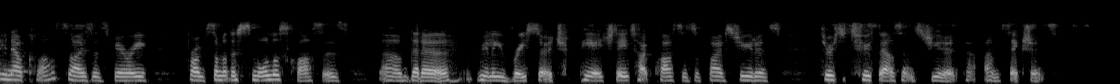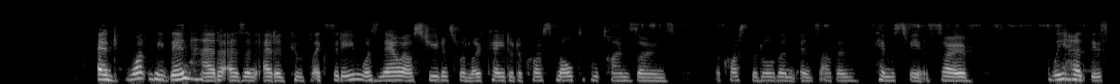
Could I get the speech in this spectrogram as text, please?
And our class sizes vary from some of the smallest classes um, that are really research PhD type classes of five students through to 2000 student um, sections. And what we then had as an added complexity was now our students were located across multiple time zones across the northern and southern hemispheres. So we had this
